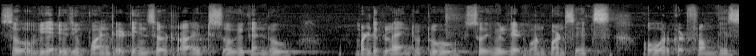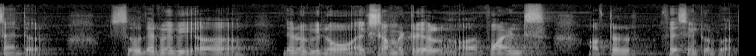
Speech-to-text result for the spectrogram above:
So we are using 0.8 insert right? So we can do multiply into 2 so you will get 1.6 overcut from this center. So there may be uh, there may be no extra material or points after facing toolpath.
